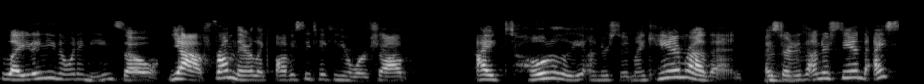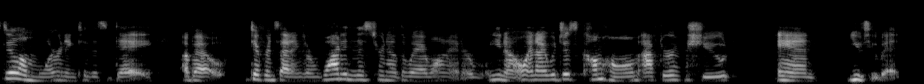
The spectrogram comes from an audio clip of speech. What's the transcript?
lighting. You know what I mean? So yeah, from there, like obviously taking your workshop, I totally understood my camera. Then I Mhm. started to understand I still am learning to this day about different settings or why didn't this turn out the way I wanted or you know. And I would just come home after a shoot and YouTube it.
